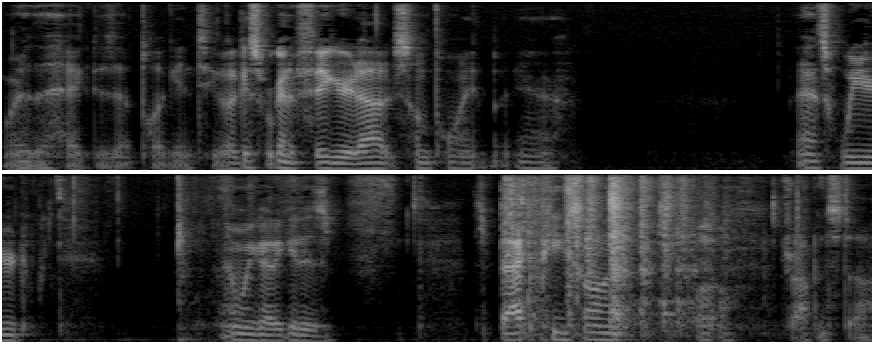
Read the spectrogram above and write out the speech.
Where the heck does that plug into? I guess we're going to figure it out at some point, but yeah. That's weird. And we got to get his, his back piece on. Uh oh dropping stuff.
